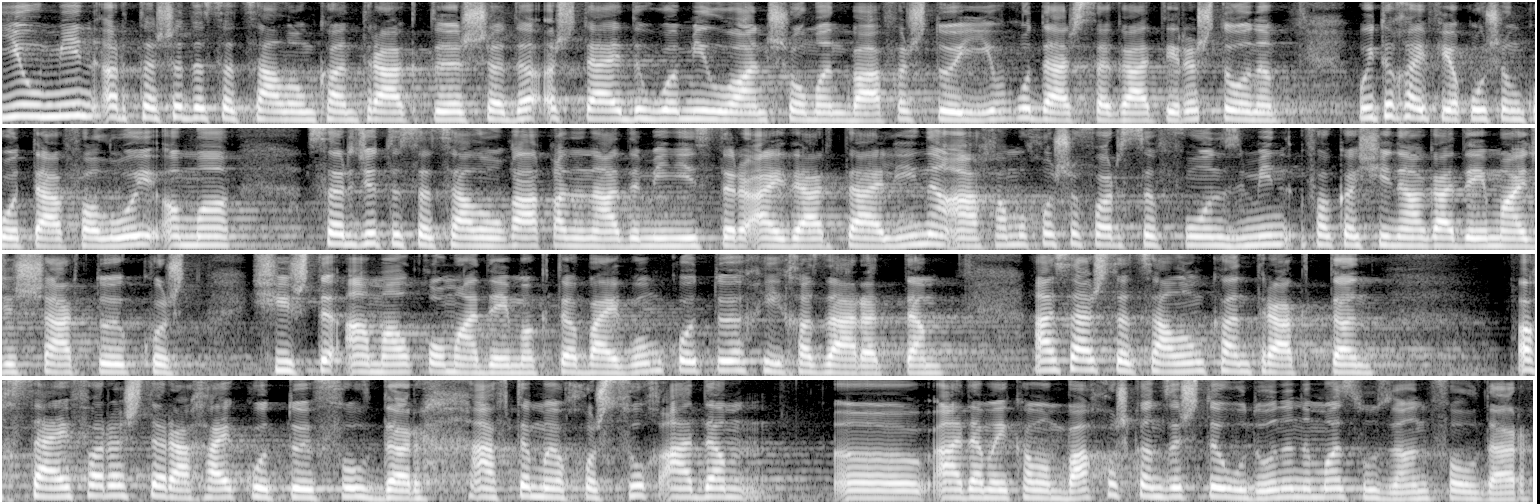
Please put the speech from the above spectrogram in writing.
Юмин арташыда социалун контракты шыды ыштайды уа милуан шоман бафы что и гудар сагат ирыштоны. Уйты хайфе кушын кота фалой, ама саржыты социалун қақанын министр Айдар Талина аха мұхышы фарсы фонзмин факашинага деймайжы шартты күшт. Шишті амал кома деймікті байгум көтті хихазаратты. Асаш социалун контракттан Ақсай фарашты рахай көтті фылдар. Автомы құшсуқ адам Адам айкаман бахуш канзышты удона намаз узан фолдар.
